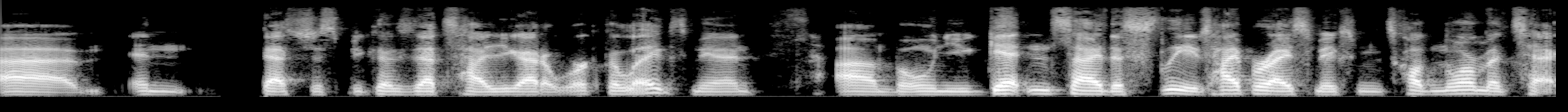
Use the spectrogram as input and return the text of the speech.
Um, and that's just because that's how you got to work the legs, man. Um, but when you get inside the sleeves, Hyperice makes it's called Normatec,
